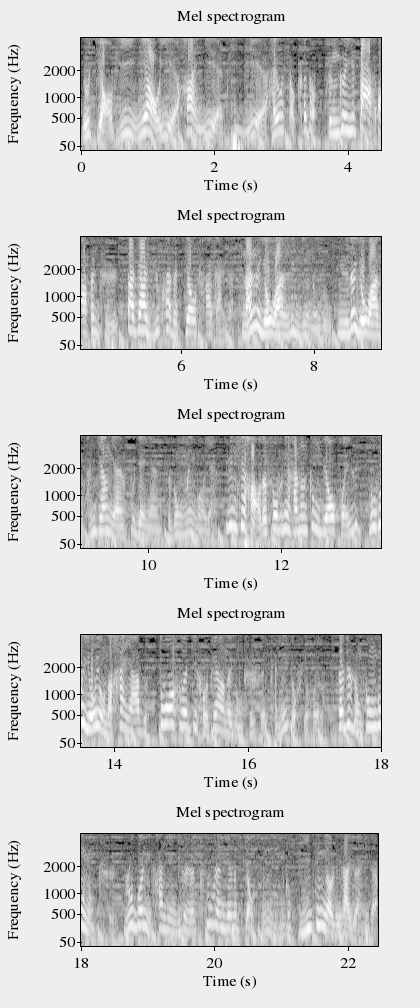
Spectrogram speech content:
有脚皮、尿液、汗液、体液，还有小蝌蚪，整个一大化粪池，大家愉快的交叉感染。男的游完淋病梅毒，女的游完盆腔炎、附件炎、子宫内膜炎，运气好的说不定还能中标怀孕。不会游泳的旱鸭子，多喝几口这样的泳池水，肯定就学会了。在这种公共泳池，如果你看见一个人突然间的表情凝重，一定要离他远一点，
